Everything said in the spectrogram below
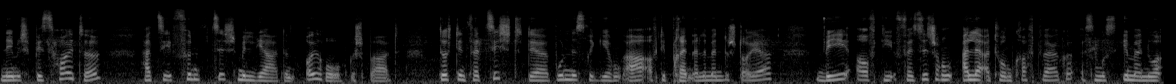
Nämlich bis heute hat sie 50 Milliarden Euro gespart. Durch den Verzicht der Bundesregierung A auf die Brennelementesteuer, B auf die Versicherung aller Atomkraftwerke. Es muss immer nur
